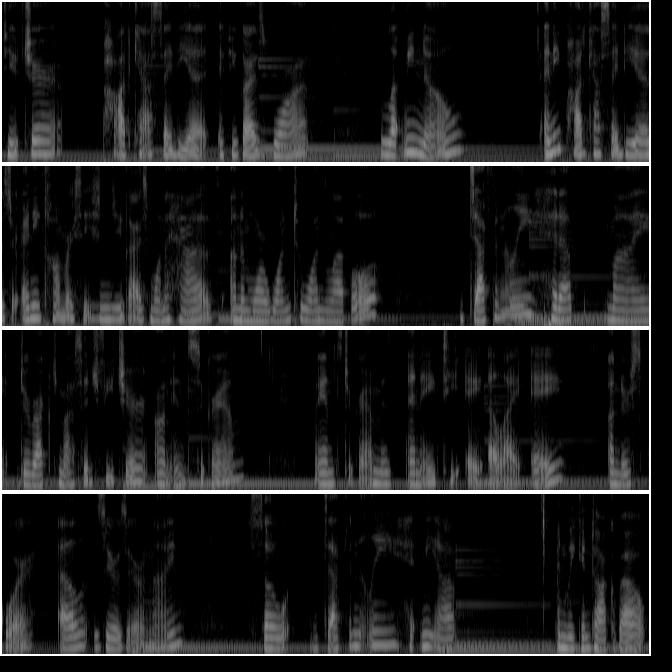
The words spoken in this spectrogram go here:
future podcast idea, if you guys want, let me know. Any podcast ideas or any conversations you guys want to have on a more one to one level, definitely hit up my direct message feature on Instagram. My Instagram is N A T A L I A underscore L009. So definitely hit me up and we can talk about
